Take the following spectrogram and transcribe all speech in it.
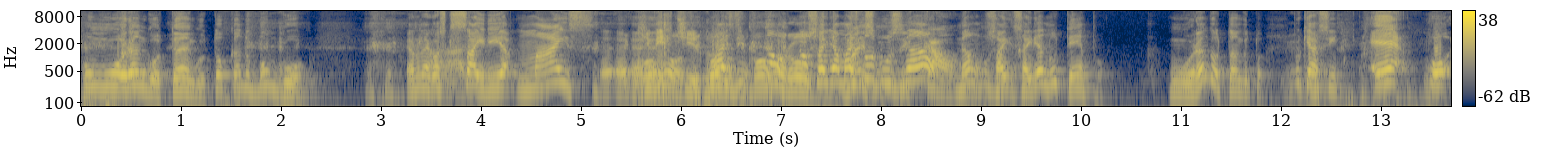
com um orangotango tocando bongô. Era um negócio que sairia mais. é, é, é, Divertido. Ficou, mais ficou não, não, sairia mais, Mais no, musical. Não, não sai- sairia no tempo. Um orangotango. to- Porque assim, é o,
